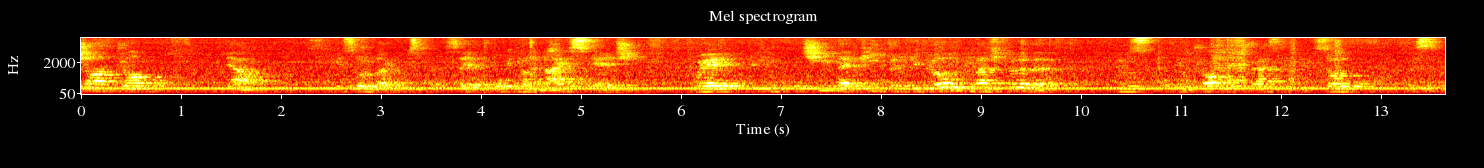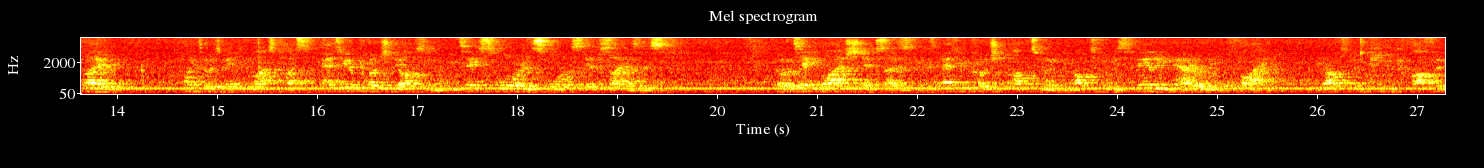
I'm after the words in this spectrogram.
sharp drop off down. It's sort of like, say, walking on a knife's edge, where you can achieve that peak, but if you go much further, you'll, you'll drop off drastically. So this is my point I was making last class. As you approach the optimum, you take smaller and smaller step sizes. Don't take large step sizes because as you approach the optimum, the optimum is fairly narrowly defined. The optimum peak often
